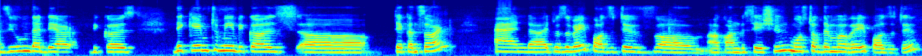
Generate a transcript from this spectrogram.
assume that they are because they came to me because uh, they're concerned, and uh, it was a very positive um, uh, conversation. Most of them were very positive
